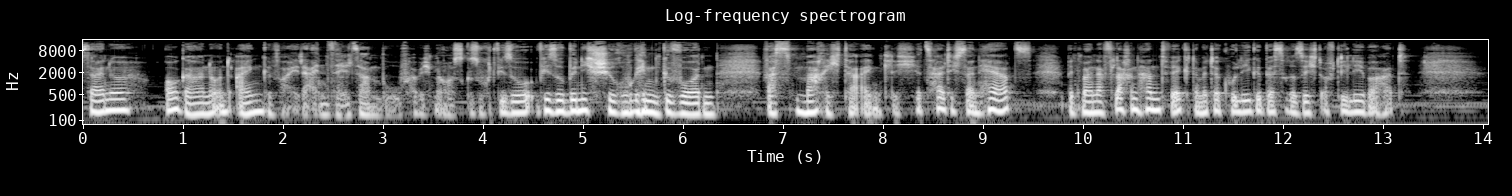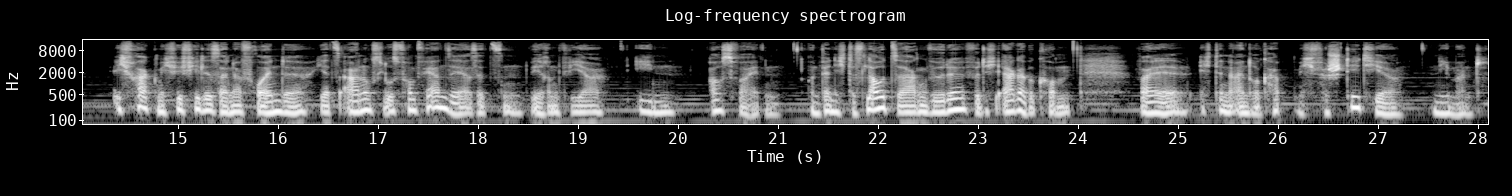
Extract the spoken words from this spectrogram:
seine Organe und Eingeweide. Einen seltsamen Beruf habe ich mir ausgesucht. Wieso, wieso bin ich Chirurgin geworden? Was mache ich da eigentlich? Jetzt halte ich sein Herz mit meiner flachen Hand weg, damit der Kollege bessere Sicht auf die Leber hat. Ich frage mich, wie viele seiner Freunde jetzt ahnungslos vom Fernseher sitzen, während wir ihn ausweiden. Und wenn ich das laut sagen würde, würde ich Ärger bekommen, weil ich den Eindruck habe, mich versteht hier niemand.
